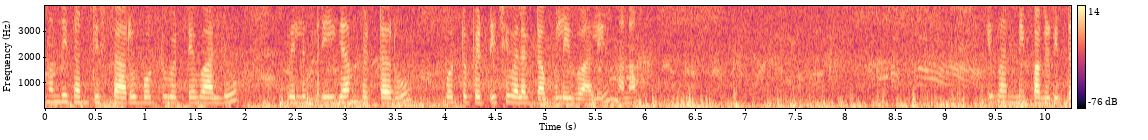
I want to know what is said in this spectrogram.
చాలామంది కనిపిస్తారు. బొట్టు పెట్టే వాళ్ళు. వీళ్ళు ఫ్రీగా పెట్టరు. బొట్టు పెట్టించి వాళ్ళకి డబ్బులు ఇవ్వాలి మనం. ఇవన్నీ పగడిద్ద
